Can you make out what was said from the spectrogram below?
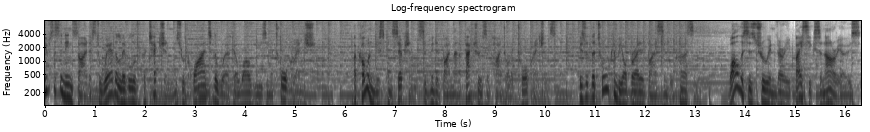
gives us an insight as to where the level of protection is required to the worker while using a torque wrench. A common misconception submitted by manufacturers of hydraulic torque wrenches is that the tool can be operated by a single person. While this is true in very basic scenarios,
